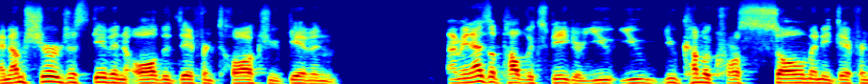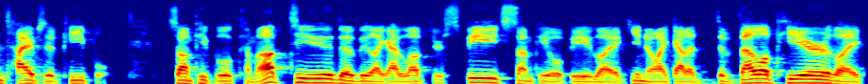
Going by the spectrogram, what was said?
And I'm sure just given all the different talks you've given, I mean, as a public speaker, you you you come across so many different types of people. Some people will come up to you, they'll be like, I loved your speech. Some people will be like, you know, I gotta develop here, like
